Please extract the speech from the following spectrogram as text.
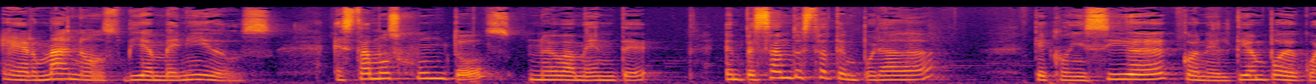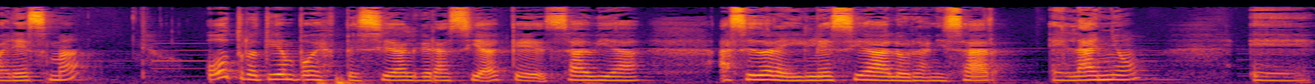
Hermanos, bienvenidos. Estamos juntos nuevamente, empezando esta temporada que coincide con el tiempo de Cuaresma, otro tiempo especial, gracia, que sabia ha sido la Iglesia al organizar el año eh,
